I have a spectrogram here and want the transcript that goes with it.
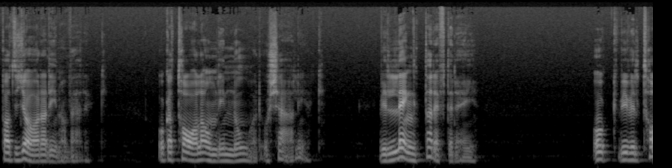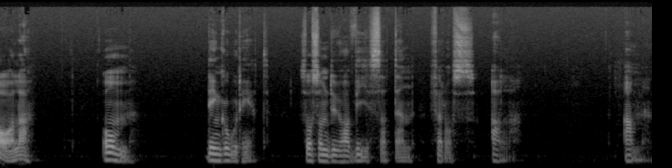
på att göra dina verk. och att tala om din nåd och kärlek. Vi längtar efter dig och vi vill tala om din godhet så som du har visat den för oss alla. Amen.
